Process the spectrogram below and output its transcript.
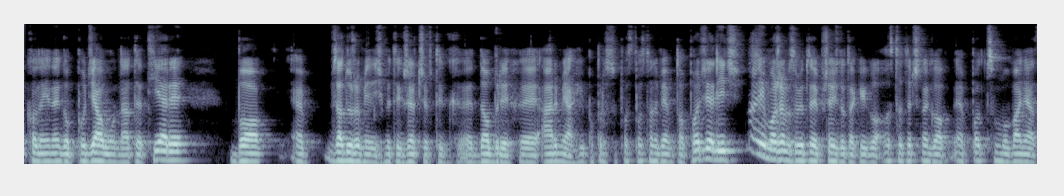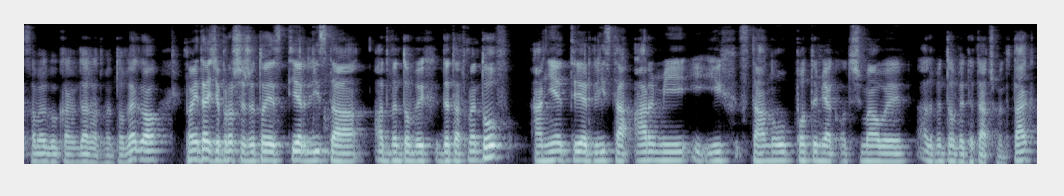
kolejnego podziału na te tiery bo za dużo mieliśmy tych rzeczy w tych e, dobrych e, armiach i po prostu pos- postanowiłem to podzielić. No i możemy sobie tutaj przejść do takiego ostatecznego e, podsumowania całego kalendarza adwentowego. Pamiętajcie proszę, że to jest tier lista adwentowych detachmentów, a nie tier lista armii i ich stanu po tym, jak otrzymały adwentowy detachment, tak?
